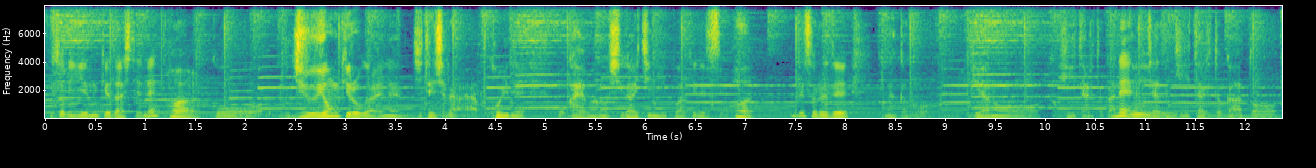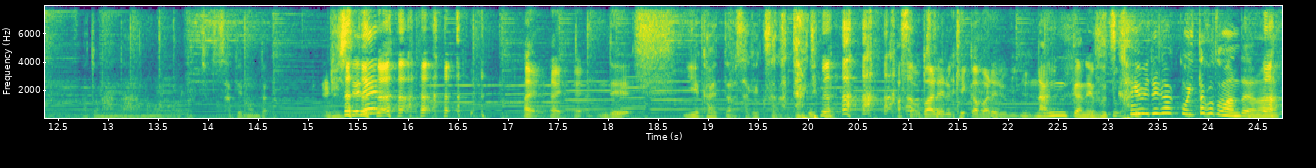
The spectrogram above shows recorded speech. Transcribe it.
こっそり家抜け出してねはい。こう14キロぐらいね自転車でこいで岡山の市街地に行くわけですよ。はい。でそれでなんかこうピアノを弾いたりとかね、うんうん。ジャズ聴いたりとかあとあとなんだあのちょっと酒飲んだりしてね はいはいはい。で家帰ったら酒臭かったみたいな。朝バレる結果バレるみたいな。なんかね二日酔いで学校行ったことなんだよな。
